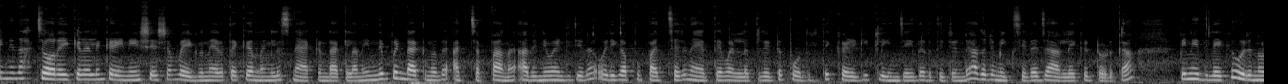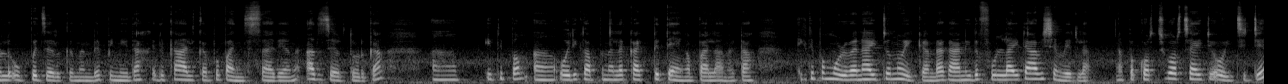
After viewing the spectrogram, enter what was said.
പിന്നെ ഇതാ ചോറയ്ക്കലെല്ലാം കഴിഞ്ഞതിന് ശേഷം വൈകുന്നേരത്തേക്ക് എന്തെങ്കിലും സ്നാക്ക് ഉണ്ടാക്കലാണ്. ഇന്നിപ്പോൾ ഉണ്ടാക്കുന്നത് അച്ചപ്പാണ്. അതിന് വേണ്ടിയിട്ട് ഇത് ഒരു കപ്പ് പച്ചരി നേരത്തെ വെള്ളത്തിലിട്ട് പൊതിർത്തി കഴുകി ക്ലീൻ ചെയ്തെടുത്തിട്ടുണ്ട്. അതൊരു മിക്സിയുടെ ജാറിലേക്ക് ഇട്ട് കൊടുക്കുക പിന്നെ ഇതിലേക്ക് ഒരു നുള്ളു ഉപ്പ് ചേർക്കുന്നുണ്ട്. പിന്നെ ഇതാ ഇത് കാൽ കപ്പ് പഞ്ചസാരയാണ്. അത് ചേർത്ത് കൊടുക്കുക ഇതിപ്പം ഒരു കപ്പ് നല്ല കട്ടി തേങ്ങപ്പാലാണ് കേട്ടോ ഇതിപ്പോൾ മുഴുവനായിട്ടൊന്നും ഒഴിക്കണ്ട. കാരണം ഇത് ഫുള്ളായിട്ട് ആവശ്യം വരില്ല. അപ്പോൾ കുറച്ച് കുറച്ചായിട്ട് ഒഴിച്ചിട്ട്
